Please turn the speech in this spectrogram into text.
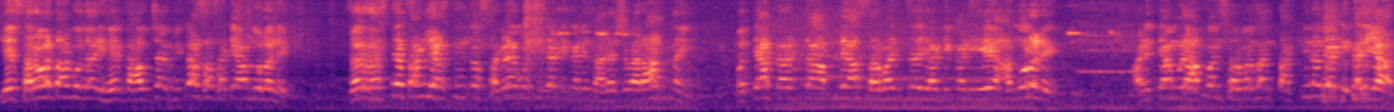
हे सर्वात अगोदर हे गावच्या विकासासाठी आंदोलन आहे. जर रस्ते चांगले असतील तर सगळ्या गोष्टी त्या ठिकाणी झाल्याशिवाय राहत नाही. मग त्याकरता आपल्या सर्वांचं या ठिकाणी हे आंदोलन आहे. आणि त्यामुळे आपण सर्वजण ताकदीनं त्या ठिकाणी याल.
